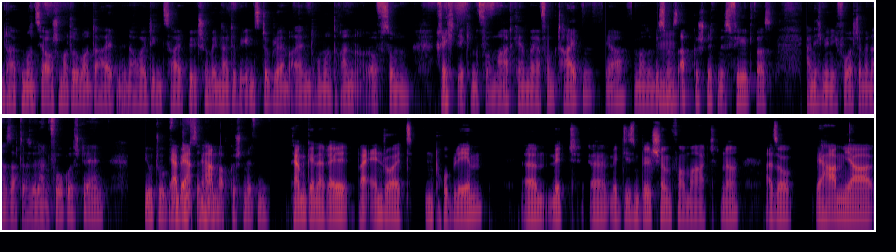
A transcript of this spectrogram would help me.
da hatten wir uns ja auch schon mal drüber unterhalten, in der heutigen Zeit Bildschirminhalte wie Instagram, allen drum und dran, auf so einem rechteckigen Format, kennen wir ja vom Titan, ja, immer so ein bisschen Mhm. was abgeschnitten, es fehlt was, kann ich mir nicht vorstellen, wenn er sagt, das will er in den Fokus stellen. Ja, wir- sind wir haben- abgeschnitten. wir haben generell bei Android ein Problem ähm, mit, äh, mit diesem Bildschirmformat. Ne? Also wir haben ja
